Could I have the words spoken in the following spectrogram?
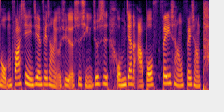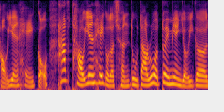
我们发现一件非常有趣的事情，就是我们家的阿波非常非常讨厌黑狗，他讨厌黑狗的程度到，如果对面有一个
